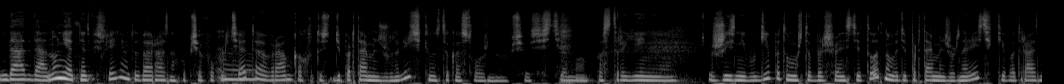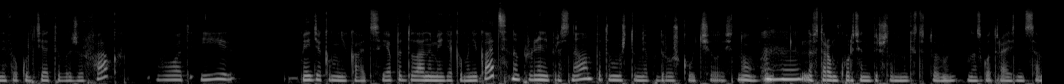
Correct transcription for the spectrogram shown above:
Да, да, да. Ну нет, не ответвлением, это два разных вообще факультета mm-hmm. в рамках, то есть департамент журналистики у нас такая сложная вообще система построения жизни в УГИ, потому что большой институт, но вот департамент журналистики, вот разные факультеты, вот журфак, вот, и медиакоммуникации. Я подала на медиакоммуникации, на управление персоналом, потому что у меня подружка училась. Ну, uh-huh. на втором курсе она перешла на магистратуру, у нас год разница.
